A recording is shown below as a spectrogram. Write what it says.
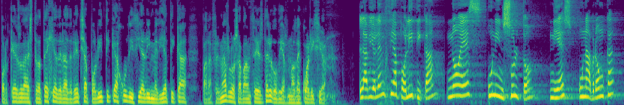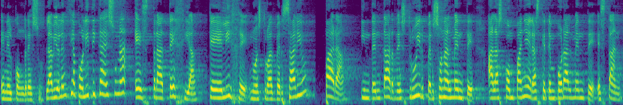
porque es la estrategia de la derecha política, judicial y mediática para frenar los avances del gobierno de coalición. La violencia política no es un insulto ni es una bronca en el Congreso. La violencia política es una estrategia que elige nuestro adversario para intentar destruir personalmente a las compañeras que temporalmente están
